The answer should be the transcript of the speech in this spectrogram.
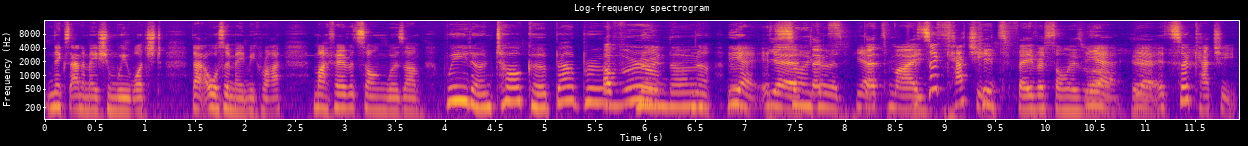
next animation we watched that also made me cry. My favorite song was um, "We Don't Talk About Brew." Oh, Brew, no, no, yeah, it's yeah, so that's, good. Yeah, that's my It's so catchy. kid's favorite song as well. yeah, yeah, it's so catchy.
